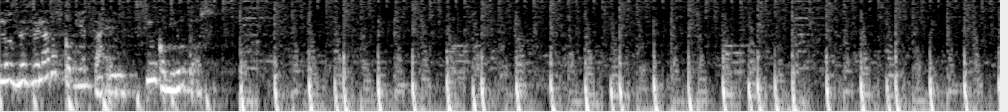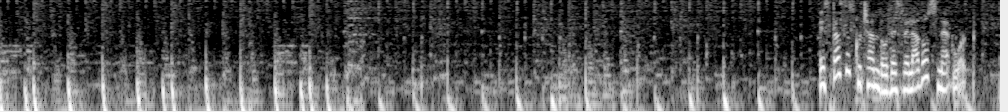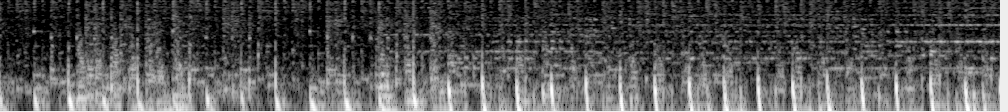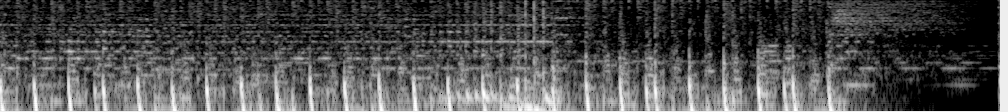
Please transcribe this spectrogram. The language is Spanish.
Los desvelados comienza en 5 minutos. Estás escuchando Desvelados Network.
